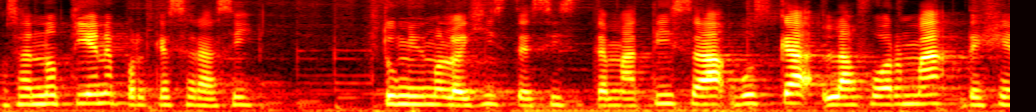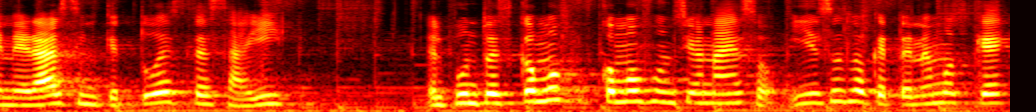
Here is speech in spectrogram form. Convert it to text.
O sea, no tiene por qué ser así. Tú mismo lo dijiste, sistematiza, busca la forma de generar sin que tú estés ahí. El punto es cómo, cómo funciona eso. Y eso es lo que tenemos que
